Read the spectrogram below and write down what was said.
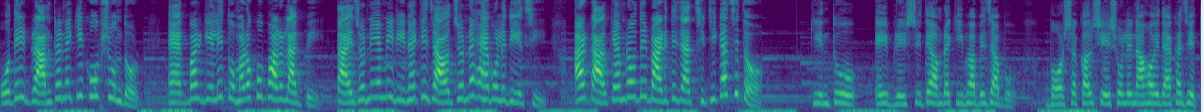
ওদের গ্রামটা নাকি খুব সুন্দর। একবার গেলে তোমারও খুব ভালো লাগবে। তাই জন্যই আমি রিনাকে যাওয়ার জন্য হ্যাঁ বলে দিয়েছি। আর কালকে আমরা ওদের বাড়িতে যাচ্ছি, ঠিক আছে তো? কিন্তু এই বৃষ্টিতে আমরা কীভাবে যাব? বর্ষাকাল শেষ হলে না হয় দেখা যেত।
